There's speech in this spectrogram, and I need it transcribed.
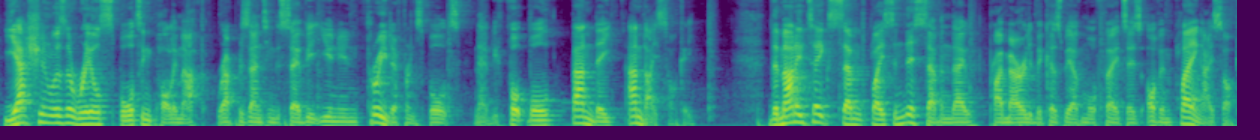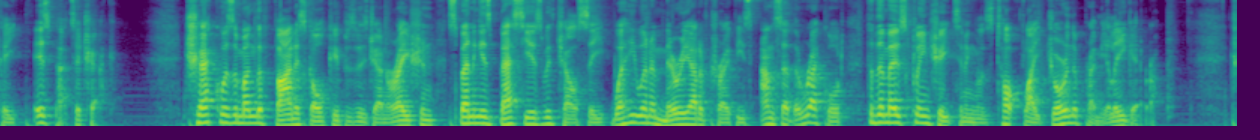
Yashin was a real sporting polymath, representing the Soviet Union in three different sports, namely football, bandy, and ice hockey. The man who takes 7th place in this 7 though, primarily because we have more photos of him playing ice hockey, is Petr Cech. Cech was among the finest goalkeepers of his generation, spending his best years with Chelsea, where he won a myriad of trophies and set the record for the most clean sheets in England's top flight during the Premier League era.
